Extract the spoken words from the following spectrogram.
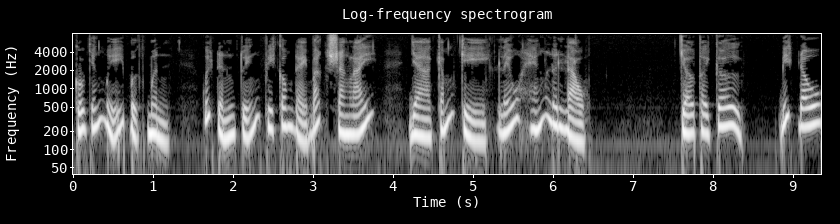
Cố vấn Mỹ bực mình, quyết định tuyển phi công Đại Bắc sang lái và cấm Kỳ léo hắn lên Lào. Chờ thời cơ, biết đâu.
